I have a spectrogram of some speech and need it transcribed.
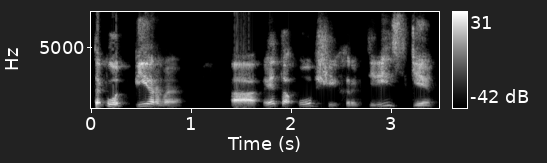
Так вот, первое, это общие характеристики,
